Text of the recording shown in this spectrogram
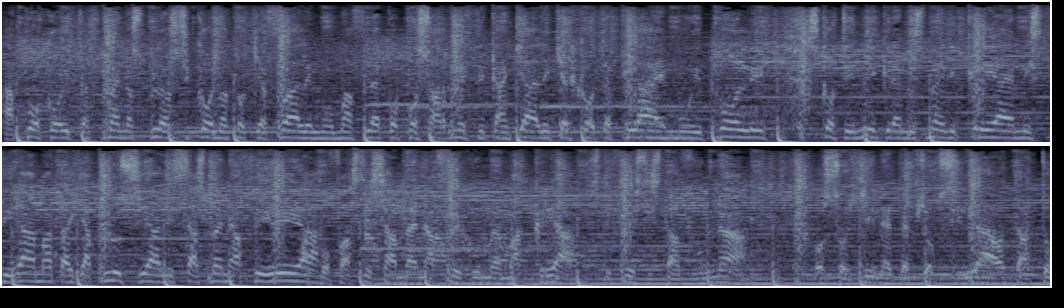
Απογοητευμένος πλέον σηκώνω το κεφάλι μου. Μα βλέπω πως αρνήθηκαν κι άλλοι και έρχονται πλάι μου. Η πόλη σκοτεινή, γκρεμισμένη κρύα. Εμεί τυράματα για πλούσια λυσασμένα θηρία. Αποφασίσαμε να φύγουμε μακριά στη φύση στα βουνά. Όσο γίνεται πιο ψηλά, όταν το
